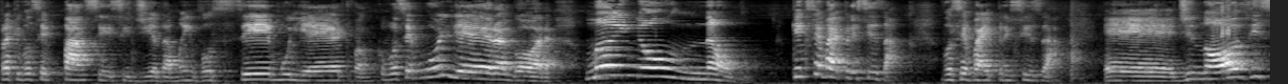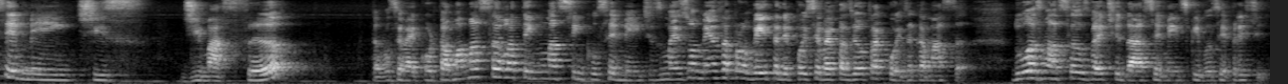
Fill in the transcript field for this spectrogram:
para que você passe esse Dia da Mãe, você mulher, tô falando com você mulher agora, mãe ou não. O que, que você vai precisar? Você vai precisar é, de nove sementes de maçã então você vai cortar uma maçã, ela tem umas cinco sementes mais ou menos. Aproveita, depois você vai fazer outra coisa com a maçã. Duas maçãs vai te dar as sementes que você precisa.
